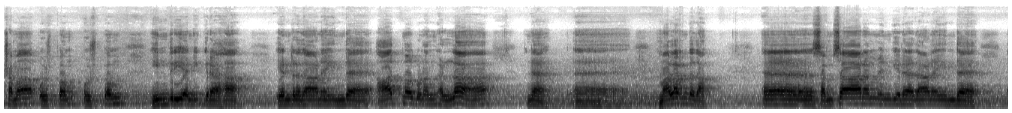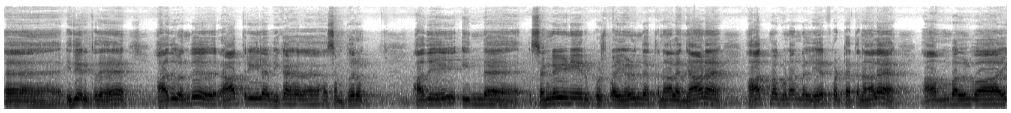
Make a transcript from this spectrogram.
க்ஷமா புஷ்பம் புஷ்பம் இந்திரிய நிகிரகா என்றதான இந்த ஆத்ம குணங்கள்லாம் என்ன மலர்ந்ததாம். சம்சாரம் என்கிறதான இந்த இது இருக்குது. அது வந்து ராத்திரியில் விகாசம் பெறும். அது இந்த செங்கை நீர் புஷ்பம் எழுந்ததுனால ஞான ஆத்ம குணங்கள் ஏற்பட்டதுனால அம்பல்வாய்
